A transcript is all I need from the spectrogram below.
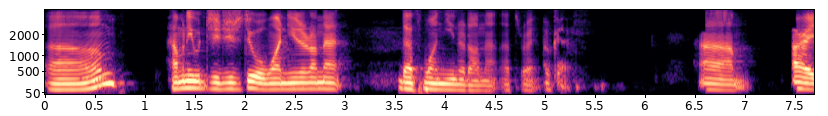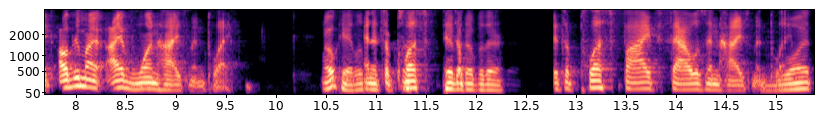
Um, how many would you just do a one unit on that? That's one unit on that. That's right. Okay. Um. All right. I'll do my. I have one Heisman play. Okay. Let's. And it's a plus pivot a, over there. It's a plus five thousand Heisman play. What?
